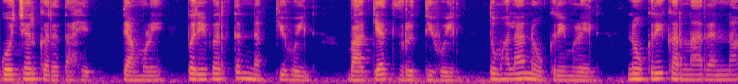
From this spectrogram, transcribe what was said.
गोचर करत आहेत. त्यामुळे परिवर्तन नक्की होईल. भाग्यात वृद्धी होईल. तुम्हाला नोकरी मिळेल. नोकरी करणाऱ्यांना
